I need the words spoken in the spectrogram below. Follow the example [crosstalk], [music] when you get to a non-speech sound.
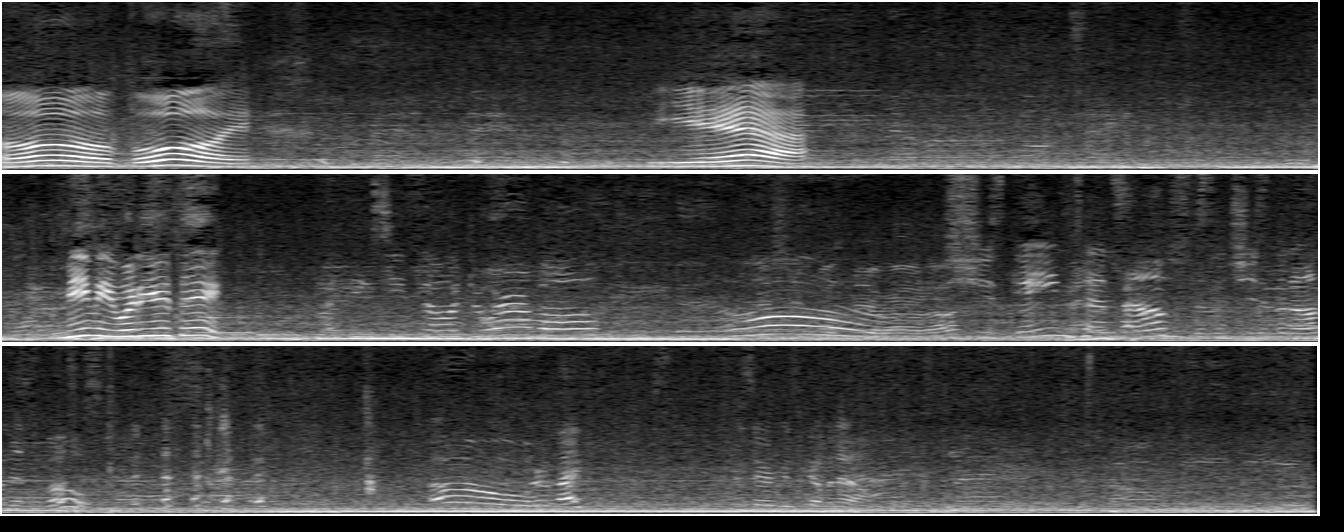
Oh boy. Yeah. Mimi, what do you think? I think she's so adorable. Oh. She's gained 10 pounds since she's been on this boat. [laughs] oh, her life preserver's coming out.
